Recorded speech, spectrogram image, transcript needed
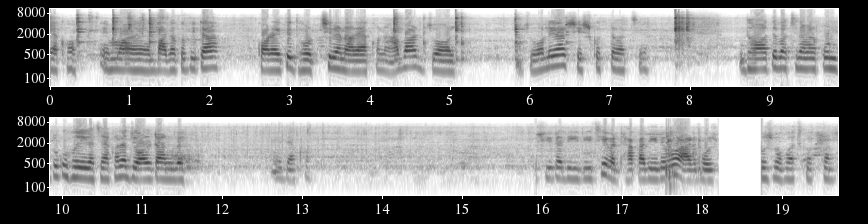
দেখো, এই বাঁধাকপিটা কড়াইতে ধরছিল না, আর এখন আবার জল। জলে আর শেষ করতে পারছি না। ধরাতে পারছি না, আমার কোনটুকু হয়ে গেছে, এখন আর জল টানবে এই দেখো সেটা দিয়ে দিয়েছি এবার ঢাকা দিয়ে দেবো আর বস বসবাবু আজকে অত্যন্ত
